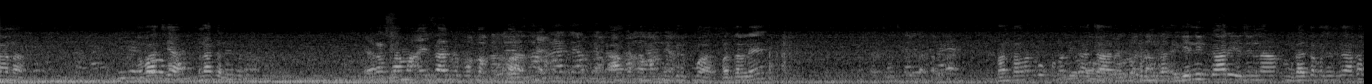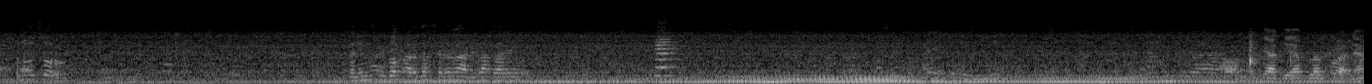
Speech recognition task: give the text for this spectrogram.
sana. Bapak siya, menakan. Era sama aja saja pokok kuat. Angkat nama negeri. Betul ya? Bantalan ko kembali acara. Eh, ginin kari ka sa saka penunsur. Kanin mo ugam aradang sa na nila kari. Oh, hati-hati ya pelan-pelan ya.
